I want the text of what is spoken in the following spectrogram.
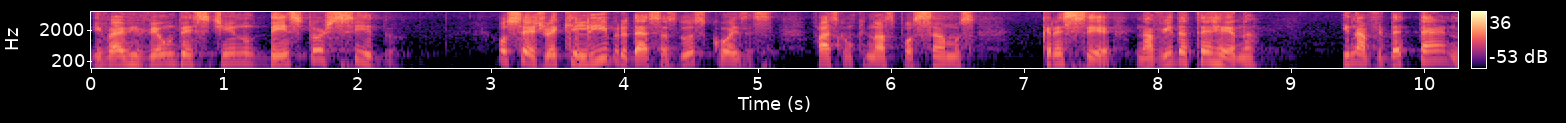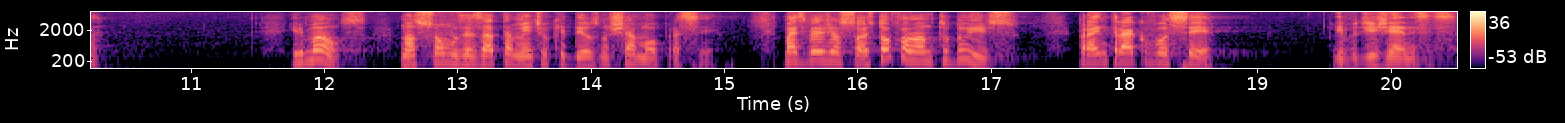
e vai viver um destino distorcido. Ou seja, o equilíbrio dessas duas coisas faz com que nós possamos crescer na vida terrena e na vida eterna. Irmãos, nós somos exatamente o que Deus nos chamou para ser. Mas veja só, estou falando tudo isso para entrar com você. Livro de Gênesis,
